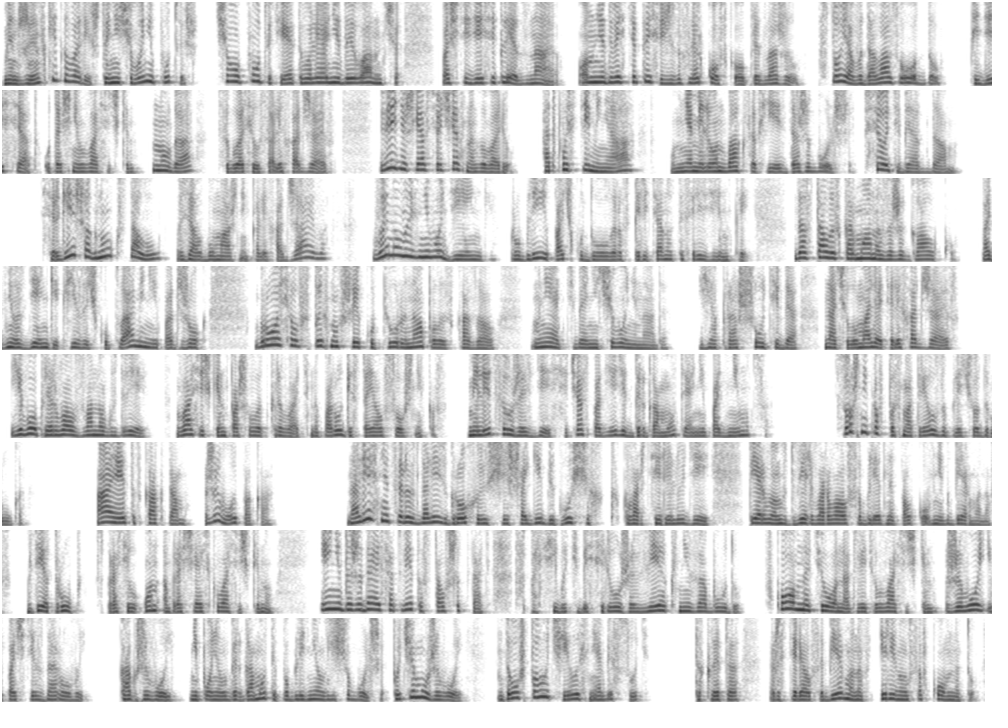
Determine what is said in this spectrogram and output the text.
Минжинский, говоришь? Ты ничего не путаешь. Чего путать, я этого Леонида Ивановича почти десять лет знаю. Он мне двести тысяч за Флерковского предложил. Сто я водолазу отдал. «Пятьдесят», — уточнил Васечкин. «Ну да», — согласился Али Хаджаев. «Видишь, я все честно говорю. Отпусти меня, а? У меня миллион баксов есть, даже больше. Все тебе отдам». Сергей шагнул к столу, взял бумажник Али Хаджаева, вынул из него деньги, рубли и пачку долларов, перетянутых резинкой, достал из кармана зажигалку, поднес деньги к язычку пламени и поджег, бросил вспыхнувшие купюры на пол и сказал, «Мне от тебя ничего не надо». «Я прошу тебя», — начал умолять Алихаджаев. Его прервал звонок в дверь. Васечкин пошел открывать. На пороге стоял Сошников. «Милиция уже здесь. Сейчас подъедет Бергамот, и они поднимутся». Сошников посмотрел за плечо друга. «А этот как там? Живой пока». На лестнице раздались грохающие шаги бегущих к квартире людей. Первым в дверь ворвался бледный полковник Берманов. «Где труп?» — спросил он, обращаясь к Васечкину. И, не дожидаясь ответа, стал шептать. «Спасибо тебе, Сережа, век не забуду». «В комнате он», — ответил Васечкин, живой и почти здоровый. «Как живой?» — не понял Бергамот и побледнел еще больше. «Почему живой?» «Да уж получилось, не обессудь». «Так это...» — растерялся Берманов и ринулся в комнату.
